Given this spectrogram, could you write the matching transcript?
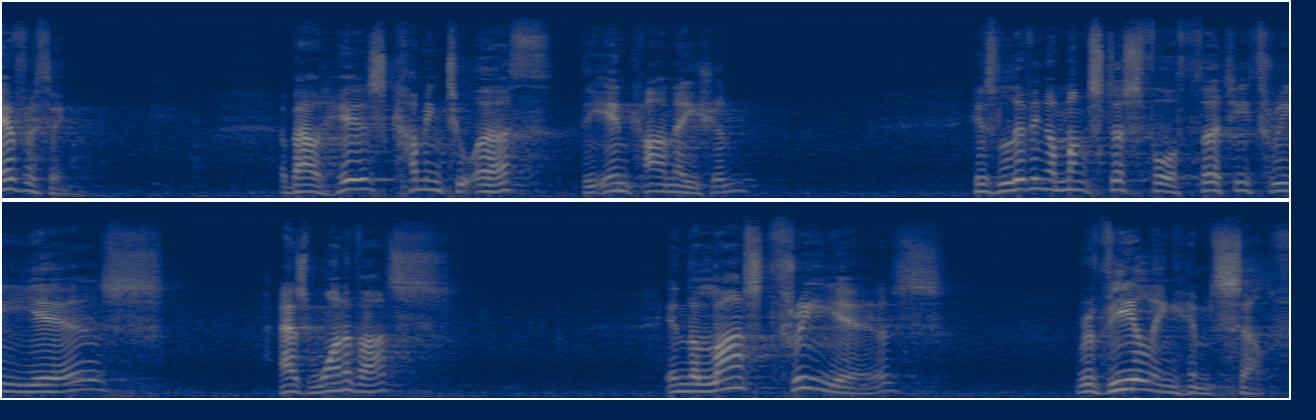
everything about his coming to earth, the incarnation, his living amongst us for 33 years as one of us, in the last three years, revealing himself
